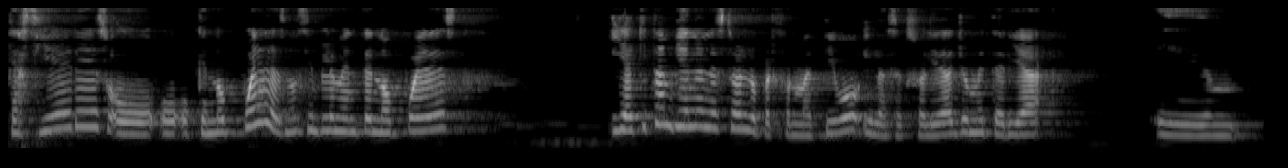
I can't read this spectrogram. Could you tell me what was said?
que así eres o, o, que no puedes, ¿no? Simplemente no puedes. Y aquí también en esto de lo performativo y la sexualidad yo metería em,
